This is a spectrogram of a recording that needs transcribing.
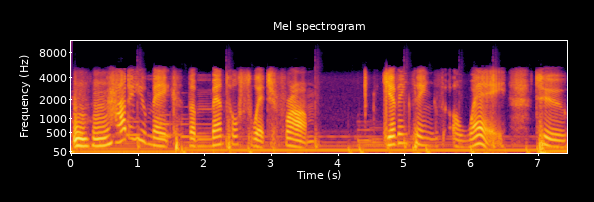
Mm-hmm. How do you make the mental switch from giving things away to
